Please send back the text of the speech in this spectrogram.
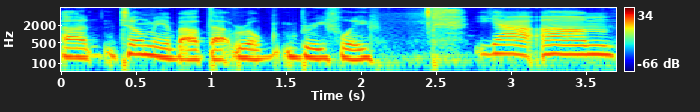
Uh, tell me about that real briefly. Yeah, um,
